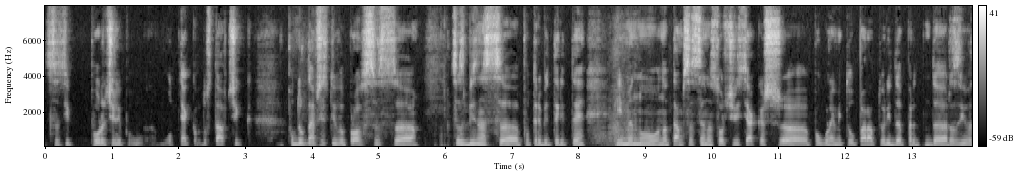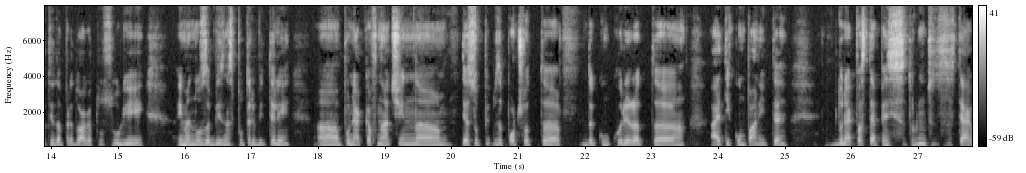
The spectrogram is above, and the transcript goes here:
са си поръчали от някакъв доставчик. По друг начин стои въпрос с, с бизнес потребителите. Именно на там са се насочили сякаш по-големите оператори да, да развиват и да предлагат услуги именно за бизнес потребители. По някакъв начин те започват да конкурират IT компаниите. До някаква степен си сътрудничат с тях,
